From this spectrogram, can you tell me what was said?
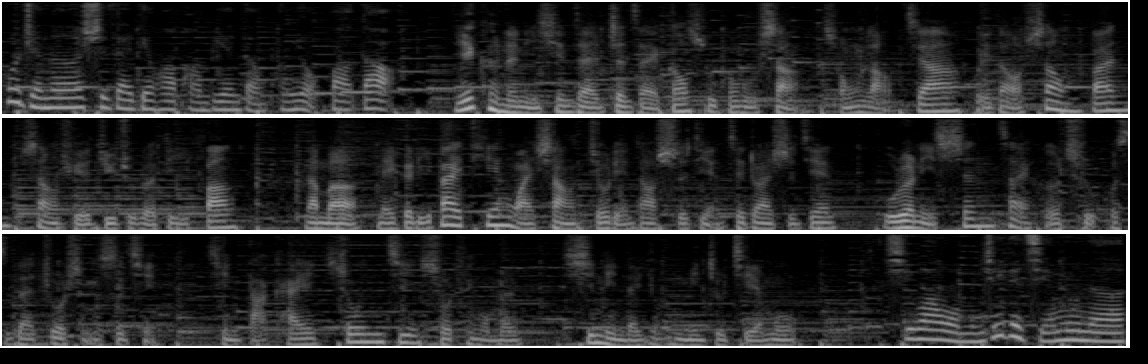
或者呢是在电话旁边等朋友报到。也可能你现在正在高速公路上，从老家回到上班、上学居住的地方。那么每个礼拜天晚上九点到十点这段时间，无论你身在何处或是在做什么事情，请打开收音机收听我们心灵的游牧民族节目。希望我们这个节目呢，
